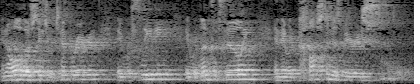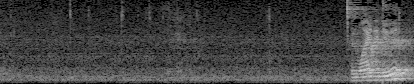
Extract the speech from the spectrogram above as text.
And all of those things were temporary, they were fleeting, they were unfulfilling, and they would cost him his very soul. And why did he do it?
